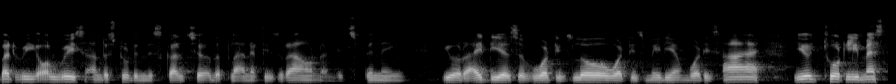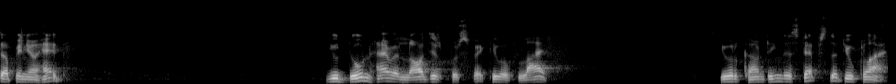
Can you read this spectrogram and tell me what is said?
But we always understood in this culture the planet is round and it's spinning, your ideas of what is low, what is medium, what is high, you're totally messed up in your head. you don't have a larger perspective of life. You're counting the steps that you climb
